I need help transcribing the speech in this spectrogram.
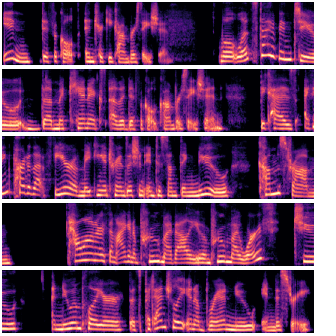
in difficult and tricky conversation. Well, let's dive into the mechanics of a difficult conversation because I think part of that fear of making a transition into something new comes from how on earth am I going to prove my value and prove my worth to a new employer that's potentially in a brand new industry?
